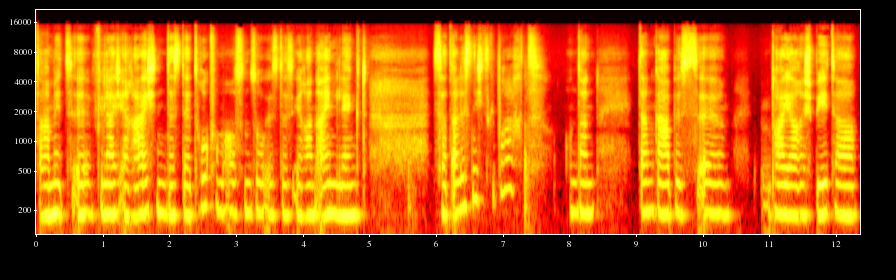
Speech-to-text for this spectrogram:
damit äh, vielleicht erreichen, dass der Druck vom Außen so ist, dass Iran einlenkt. Es hat alles nichts gebracht. Und dann, dann gab es äh, ein paar Jahre später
